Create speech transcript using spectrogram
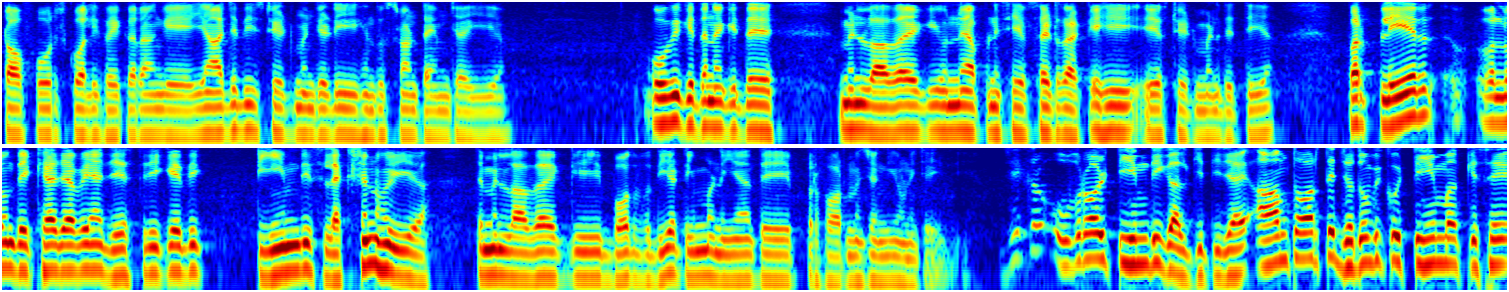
ਟਾਪ 4 ਚ ਕੁਆਲੀਫਾਈ ਕਰਾਂਗੇ ਜਾਂ ਅੱਜ ਦੀ ਸਟੇਟਮੈਂਟ ਜਿਹੜੀ ਹਿੰਦੁਸਤਾਨ ਟਾਈਮ ਚ ਆਈ ਹੈ, ਉਹ ਵੀ ਕਿਤੇ ਨਾ ਕਿਤੇ ਮੈਨੂੰ ਲੱਗਦਾ ਹੈ ਕਿ ਉਹਨੇ ਆਪਣੀ ਸੇਫ ਸਾਈਡ ਰੱਖ ਕੇ ਹੀ ਇਹ ਸਟੇਟਮੈਂਟ ਦਿੱਤੀ ਆ। ਪਰ ਪਲੇਅਰ ਵੱਲੋਂ ਦੇਖਿਆ ਜਾਵੇ ਜਾਂ ਜਿਸ ਤਰੀਕੇ ਦੀ ਟੀਮ ਦੀ ਸਿਲੈਕਸ਼ਨ ਹੋਈ ਆ, ਤੇ ਮੈਨੂੰ ਲੱਗਦਾ ਹੈ ਕਿ ਬਹੁਤ ਵਧੀਆ ਟੀਮ ਬਣੀ ਆ ਤੇ ਪਰਫਾਰਮੈਂਸ ਚੰਗੀ ਹੋਣੀ ਚਾਹੀਦੀ ਜੇਕਰ ਓਵਰਆਲ ਟੀਮ ਦੀ ਗੱਲ ਕੀਤੀ ਜਾਏ, ਆਮ ਤੌਰ ਤੇ ਜਦੋਂ ਵੀ ਕੋਈ ਟੀਮ ਕਿਸੇ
